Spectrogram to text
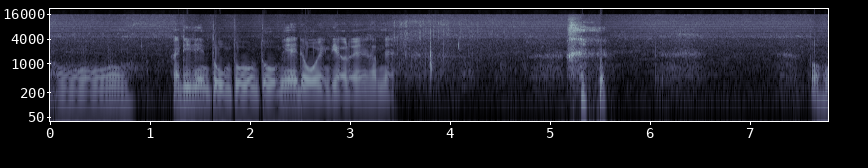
โอ้โหไอ้ที่ดินตูมตูมตูมนี่ไอ้โดอย่างเดียวเลยนะครับ เนี่ย โอ้โห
